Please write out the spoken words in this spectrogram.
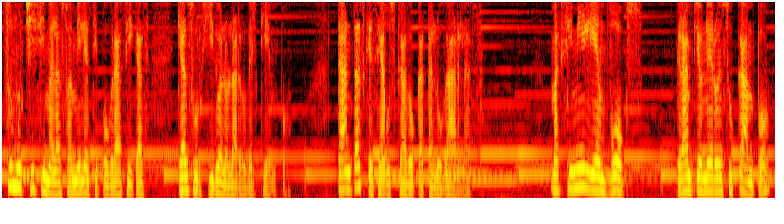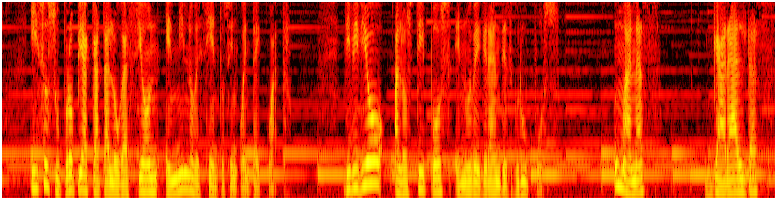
Son muchísimas las familias tipográficas que han surgido a lo largo del tiempo, tantas que se ha buscado catalogarlas. Maximilian Vaux, gran pionero en su campo, hizo su propia catalogación en 1954. Dividió a los tipos en nueve grandes grupos, humanas, garaldas,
